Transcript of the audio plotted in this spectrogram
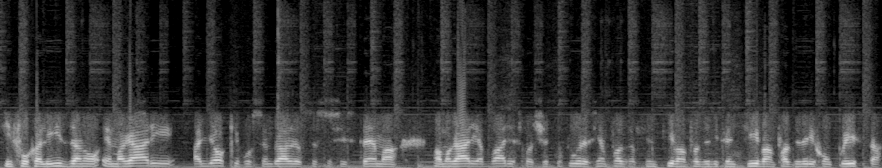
si focalizzano e magari agli occhi può sembrare lo stesso sistema, ma magari ha varie sfaccettature sia in fase offensiva, in fase difensiva, in fase di riconquista.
